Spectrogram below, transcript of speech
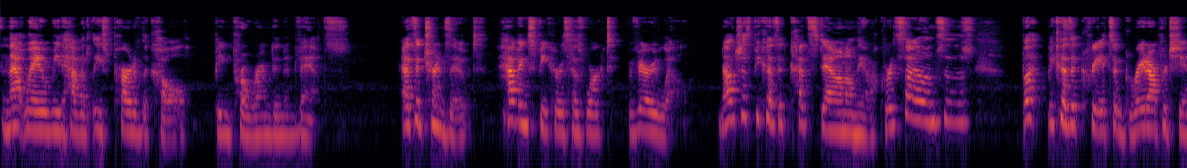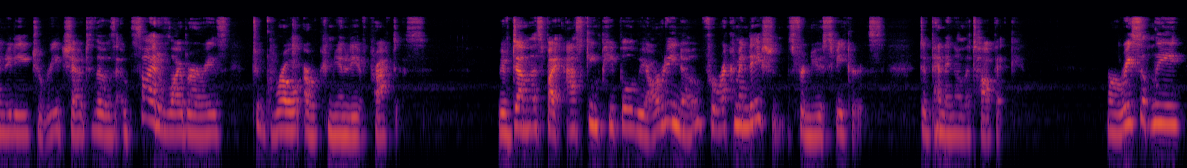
And that way we'd have at least part of the call being programmed in advance. As it turns out, having speakers has worked very well, not just because it cuts down on the awkward silences, but because it creates a great opportunity to reach out to those outside of libraries to grow our community of practice. We've done this by asking people we already know for recommendations for new speakers, depending on the topic. More recently,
